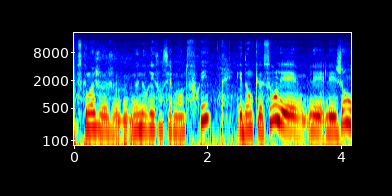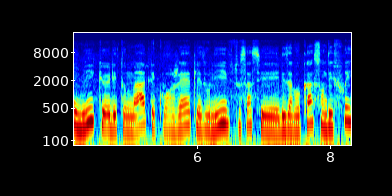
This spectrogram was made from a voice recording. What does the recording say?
parce que moi je, je me nourris essentiellement de fruits, et donc euh, souvent les, les- les gens oublient que les tomates, les courgettes, les olives, tout ça, c'est les avocats sont des fruits.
